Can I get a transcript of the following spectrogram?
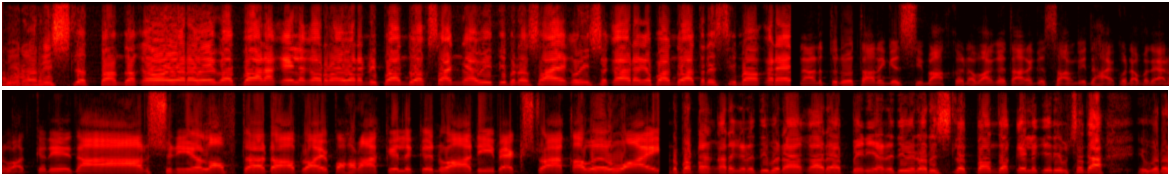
වෙන රිස්ලත් පන්දුවක් ඔයවර වේගවත් පාරක් එල්ල කරන ඔයවර නිපන්දුවක් සංඥා වී තිබෙන සායක විනිශ්චයකාරක පන්දු අතර සීමා කර. අනතුරු තරග සීමා කරන වග තරග සංවිධායකව අප දැනුවත් කරේ. දර්ශනීය ලොෆ්ට ඩාබ්‍රයි පහරක් එල්ල කරනවා ඩීප් එක්ස්ට්‍රා කවර් වයි පටන් අරගෙන තිබෙන ආකාරයක් පෙනී යන දිවෙන රිස්ලත් පන්දුවක් එල්ල කිරීම සඳහා එවර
